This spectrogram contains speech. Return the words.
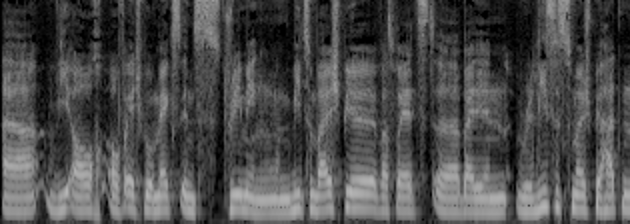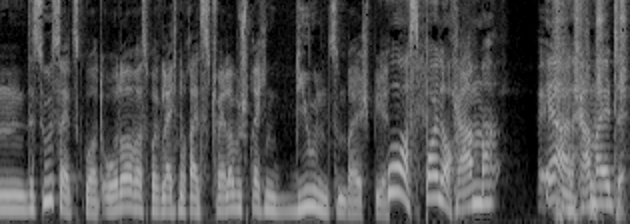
äh, wie auch auf HBO Max ins Streaming. Und wie zum Beispiel, was wir jetzt äh, bei den Releases zum Beispiel hatten, The Suicide Squad oder was wir gleich noch als Trailer besprechen, Dune zum Beispiel Oh, Spoiler. kam, Ja, kam halt,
